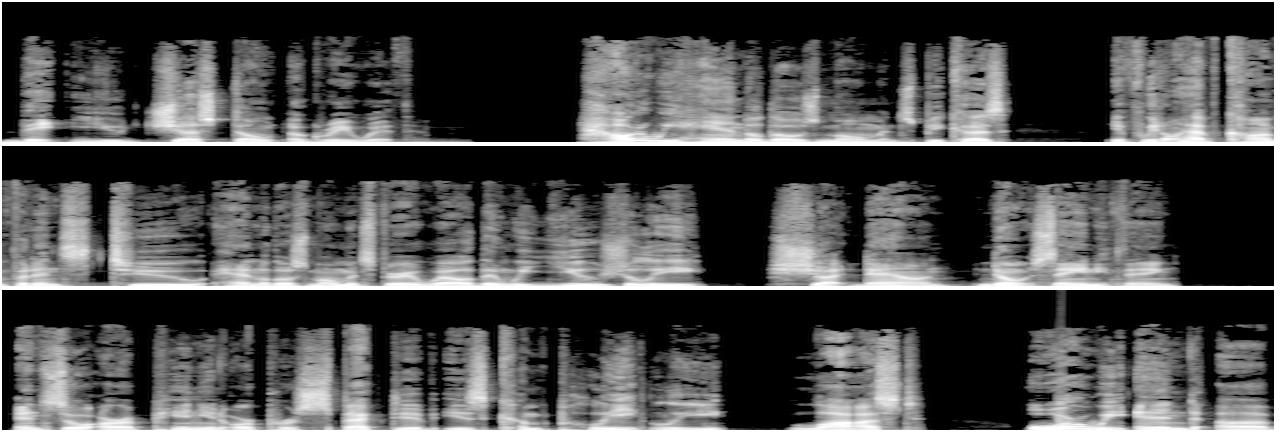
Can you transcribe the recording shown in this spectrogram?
that you just don't agree with. How do we handle those moments? Because if we don't have confidence to handle those moments very well, then we usually shut down, don't say anything. And so our opinion or perspective is completely lost, or we end up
